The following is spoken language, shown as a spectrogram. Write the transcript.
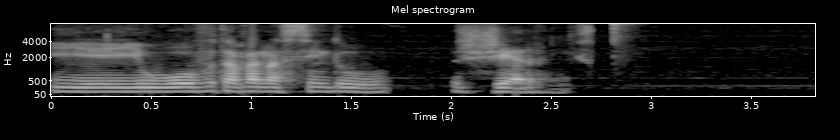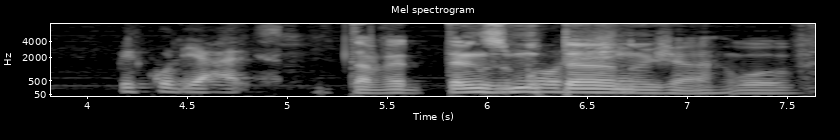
E, o ovo tava nascendo germes peculiares. Tava transmutando já o ovo.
